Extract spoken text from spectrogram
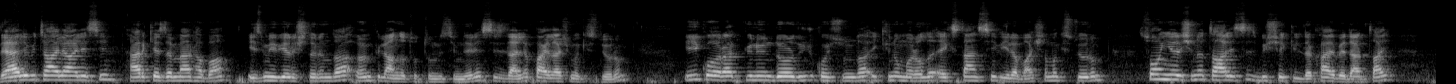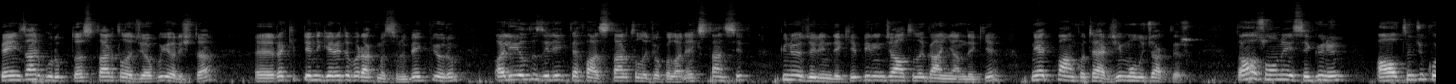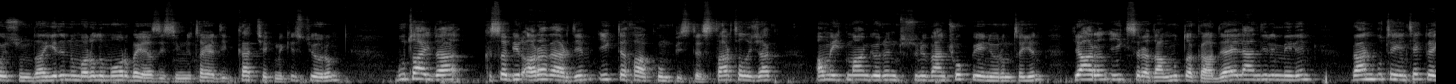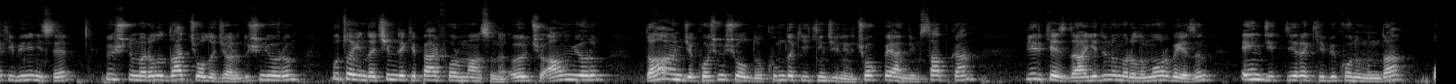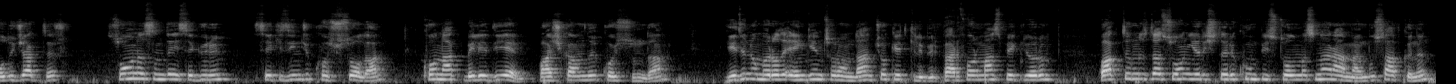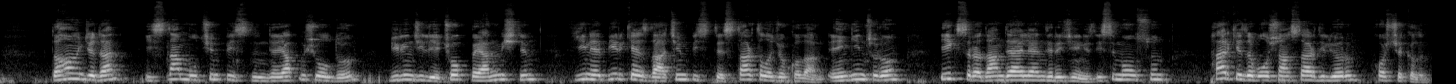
Değerli Vital ailesi, herkese merhaba. İzmir yarışlarında ön planda tuttuğum isimleri sizlerle paylaşmak istiyorum. İlk olarak günün dördüncü koşusunda 2 numaralı Extensive ile başlamak istiyorum. Son yarışını talihsiz bir şekilde kaybeden Tay, benzer grupta start alacağı bu yarışta e, rakiplerini geride bırakmasını bekliyorum. Ali Yıldız ile ilk defa start alacak olan Extensive, gün özelindeki 1. altılı Ganyan'daki net banko tercihim olacaktır. Daha sonra ise günün 6. koşusunda 7 numaralı Mor Beyaz isimli taya dikkat çekmek istiyorum. Bu tayda kısa bir ara verdim. İlk defa kum pistte start alacak. Ama itman görüntüsünü ben çok beğeniyorum tayın. Yarın ilk sıradan mutlaka değerlendirilmeli. Ben bu tayın tek rakibinin ise 3 numaralı Dacia olacağını düşünüyorum. Bu tayın da çimdeki performansını ölçü almıyorum. Daha önce koşmuş olduğu kumdaki ikinciliğini çok beğendiğim Safkan bir kez daha 7 numaralı Mor Beyaz'ın en ciddi rakibi konumunda olacaktır. Sonrasında ise günün 8. koşusu olan Konak Belediye Başkanlığı koşusunda 7 numaralı Engin Turon'dan çok etkili bir performans bekliyorum. Baktığımızda son yarışları kum pisti olmasına rağmen bu safkanın daha önceden İstanbul Çim pistinde yapmış olduğum birinciliği çok beğenmiştim. Yine bir kez daha Çim pistte start alacak olan Engin Turon ilk sıradan değerlendireceğiniz isim olsun. Herkese bol şanslar diliyorum. Hoşçakalın.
